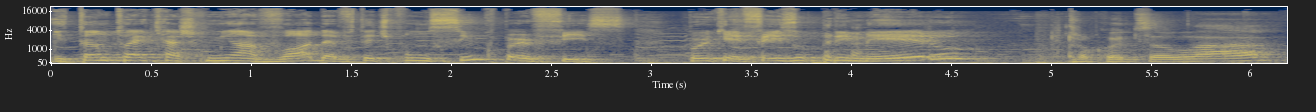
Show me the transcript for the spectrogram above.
e tanto é que acho que minha avó deve ter tipo uns cinco perfis. Porque fez o primeiro, Trocou de celular.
